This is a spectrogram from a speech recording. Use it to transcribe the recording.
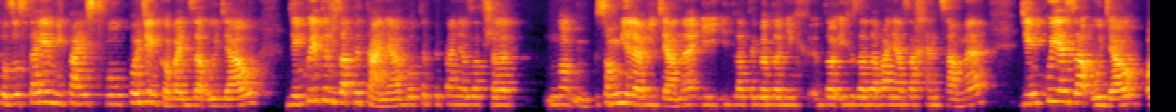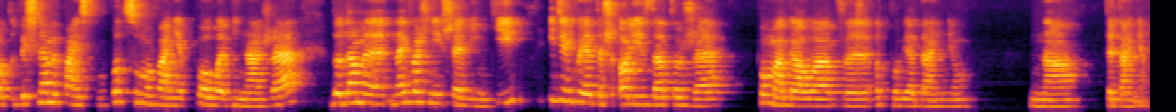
Pozostaje mi Państwu podziękować za udział. Dziękuję też za pytania, bo te pytania zawsze no, są mile widziane i, i dlatego do, nich, do ich zadawania zachęcamy. Dziękuję za udział. Od, wyślemy Państwu podsumowanie po webinarze, dodamy najważniejsze linki i dziękuję też Oli za to, że pomagała w odpowiadaniu na pytania.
